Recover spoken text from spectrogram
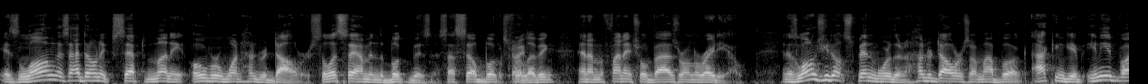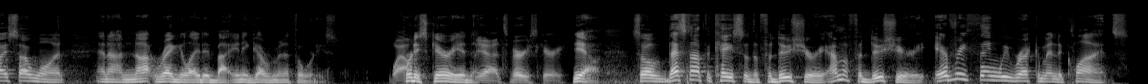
as long as I don't accept money over $100. So let's say I'm in the book business. I sell books for a living, and I'm a financial advisor on the radio. And as long as you don't spend more than $100 on my book, I can give any advice I want, and I'm not regulated by any government authorities. Wow. Pretty scary, isn't it? Yeah, it's very scary. Yeah. So that's not the case of the fiduciary. I'm a fiduciary. Everything we recommend to clients,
